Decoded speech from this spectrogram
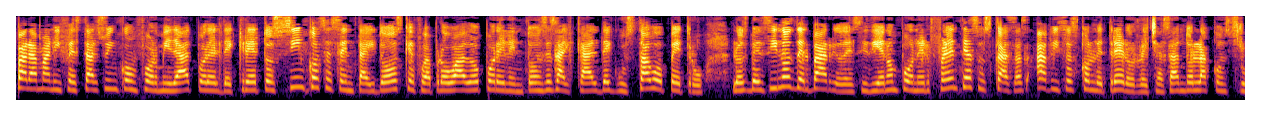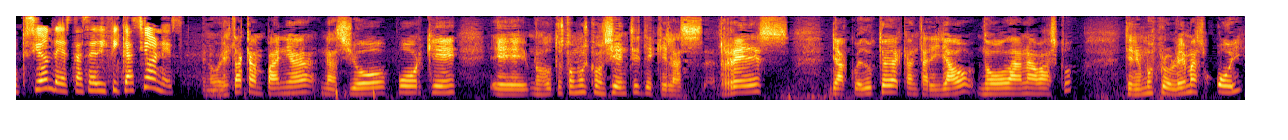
Para manifestar su inconformidad por el decreto 562 que fue aprobado por el entonces alcalde Gustavo Petro, los vecinos del barrio decidieron poner frente a sus casas avisos con letreros rechazando la construcción de estas edificaciones. Bueno, esta campaña nació porque eh, nosotros somos conscientes de que las redes de acueducto y alcantarillado no dan abasto. Tenemos problemas hoy,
